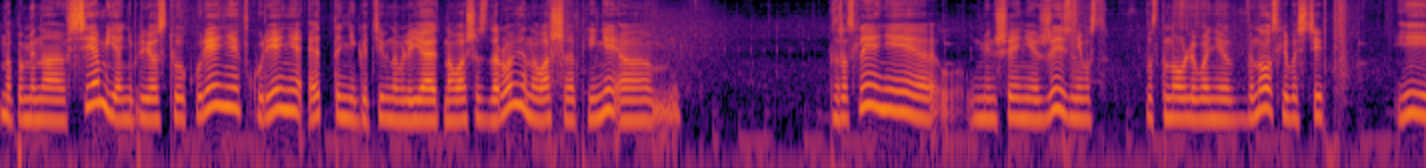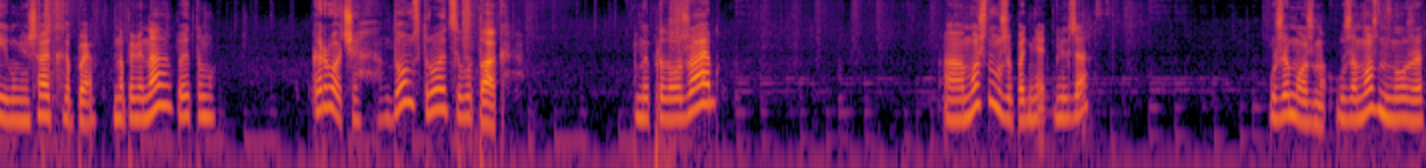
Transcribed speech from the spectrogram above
Напоминаю всем, я не приветствую курение. Курение это негативно влияет на ваше здоровье, на ваше опьянение, э, взросление, уменьшение жизни, восстановление выносливости и уменьшает ХП. Напоминаю, поэтому... Короче, дом строится вот так. Мы продолжаем. А, можно уже поднять? Нельзя? Уже можно, уже можно, мы уже...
